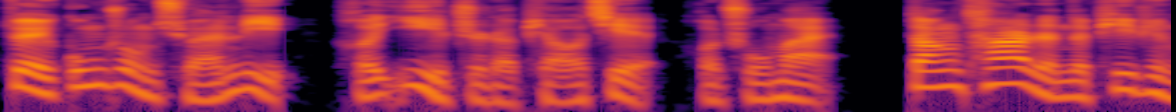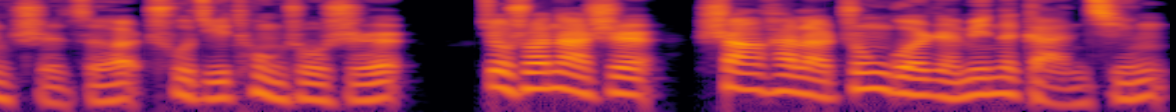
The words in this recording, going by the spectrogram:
对公众权利和意志的剽窃和出卖。当他人的批评指责触及痛处时，就说那是伤害了中国人民的感情。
